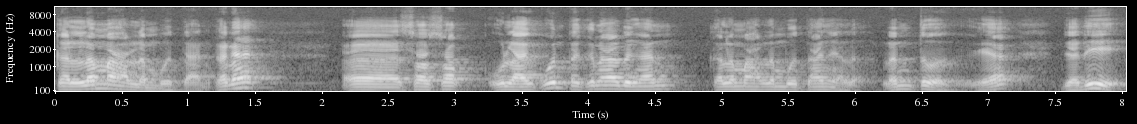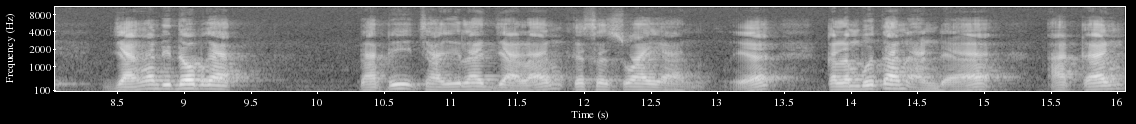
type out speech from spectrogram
kelemah lembutan. Karena uh, sosok ular pun terkenal dengan kelemah lembutannya loh, lentur ya. Jadi jangan didobrak tapi carilah jalan kesesuaian ya. Kelembutan Anda akan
